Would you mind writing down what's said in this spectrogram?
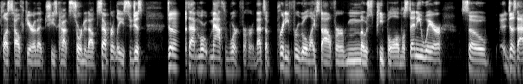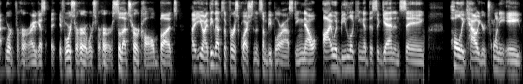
plus healthcare that she's got sorted out separately. So just does that math work for her? That's a pretty frugal lifestyle for most people, almost anywhere. So does that work for her? I guess if it works for her, it works for her. So that's her call. But uh, you know, I think that's the first question that some people are asking. Now, I would be looking at this again and saying, "Holy cow, you're 28.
